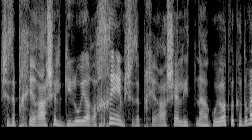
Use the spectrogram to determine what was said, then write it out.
שזה בחירה של גילוי ערכים, שזה בחירה של התנהגויות וכדומה,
